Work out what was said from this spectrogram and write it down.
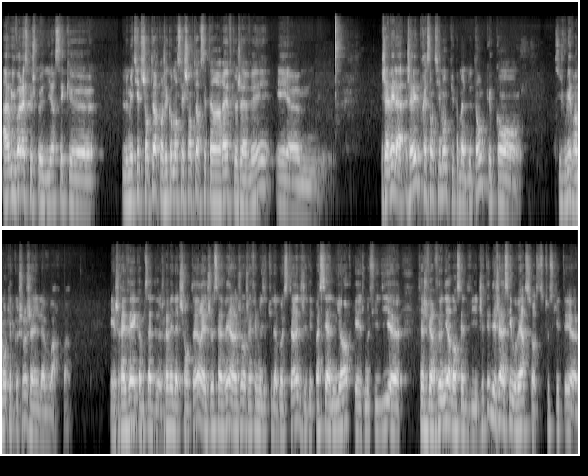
Ah oui, voilà ce que je peux dire. C'est que le métier de chanteur, quand j'ai commencé chanteur, c'était un rêve que j'avais. Et euh, j'avais le pressentiment depuis pas mal de temps que quand, si je voulais vraiment quelque chose, j'allais l'avoir. Quoi. Et je rêvais comme ça, je rêvais d'être chanteur. Et je savais, un jour, j'ai fait mes études à Boston, j'étais passé à New York et je me suis dit, euh, tiens, je vais revenir dans cette ville. J'étais déjà assez ouvert sur tout ce qui était euh,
